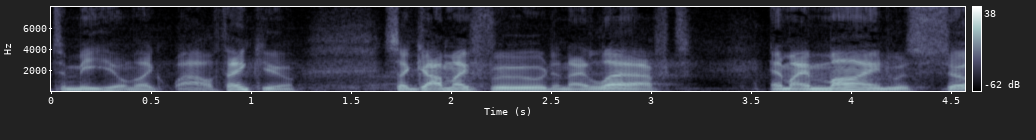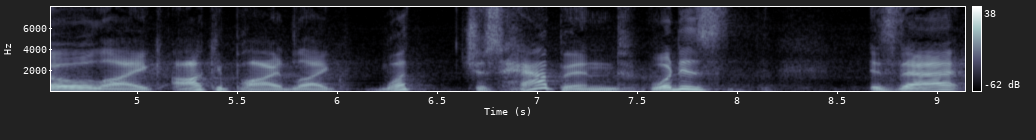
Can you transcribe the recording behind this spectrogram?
to meet you. I'm like, wow, thank you. So I got my food and I left, and my mind was so like occupied, like, what just happened? What is is that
